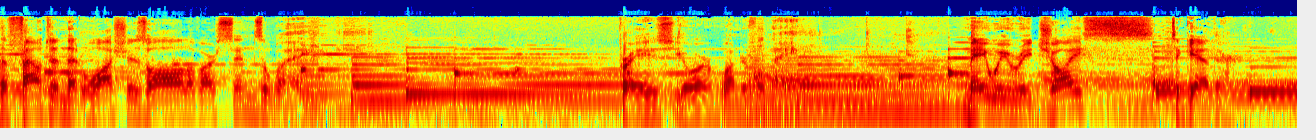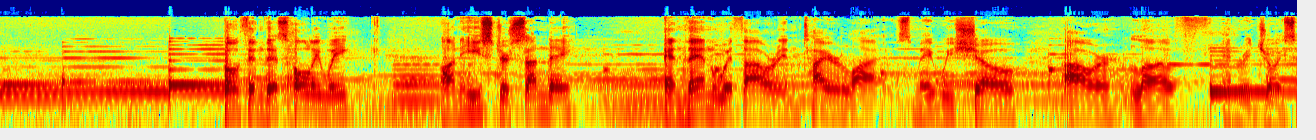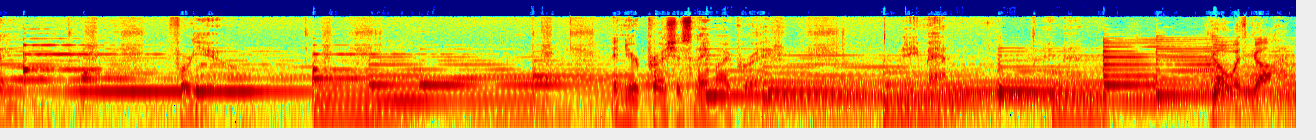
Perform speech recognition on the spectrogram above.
the fountain that washes all of our sins away. Praise your wonderful name. May we rejoice together, both in this Holy Week, on Easter Sunday, and then with our entire lives, may we show our love and rejoicing for you. In your precious name I pray. Amen. Amen. Go with God.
